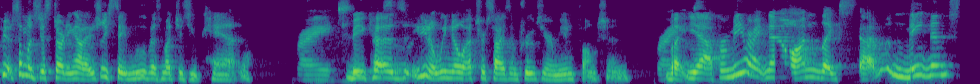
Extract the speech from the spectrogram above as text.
if someone's just starting out, I usually say move as much as you can. Right. Because Absolutely. you know we know exercise improves your immune function. Right. But yeah, for me right now, I'm like I'm maintenance.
